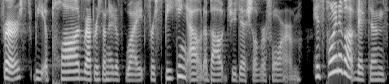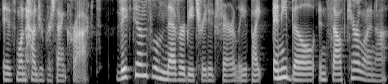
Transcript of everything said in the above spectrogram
First, we applaud Representative White for speaking out about judicial reform. His point about victims is 100% correct. Victims will never be treated fairly by any bill in South Carolina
